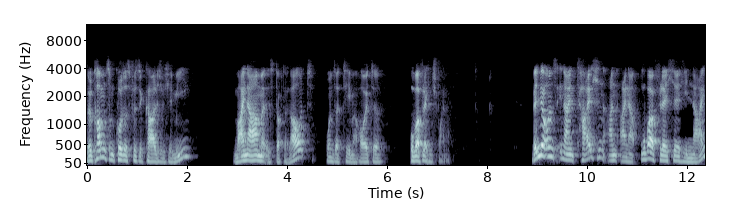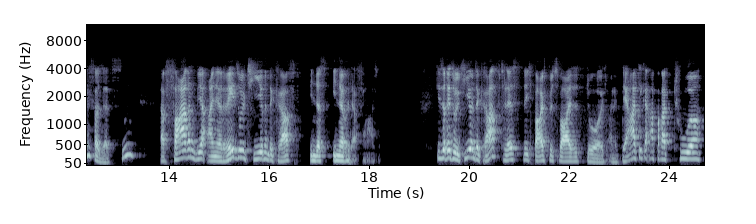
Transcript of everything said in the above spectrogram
Willkommen zum Kursus Physikalische Chemie. Mein Name ist Dr. Laut. Unser Thema heute Oberflächenspannung. Wenn wir uns in ein Teilchen an einer Oberfläche hineinversetzen, erfahren wir eine resultierende Kraft in das Innere der Phase. Diese resultierende Kraft lässt sich beispielsweise durch eine derartige Apparatur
